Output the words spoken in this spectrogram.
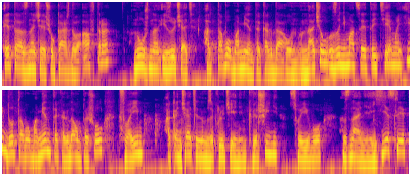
это означает, что у каждого автора нужно изучать от того момента, когда он начал заниматься этой темой, и до того момента, когда он пришел к своим окончательным заключениям, к вершине своего знания. Если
